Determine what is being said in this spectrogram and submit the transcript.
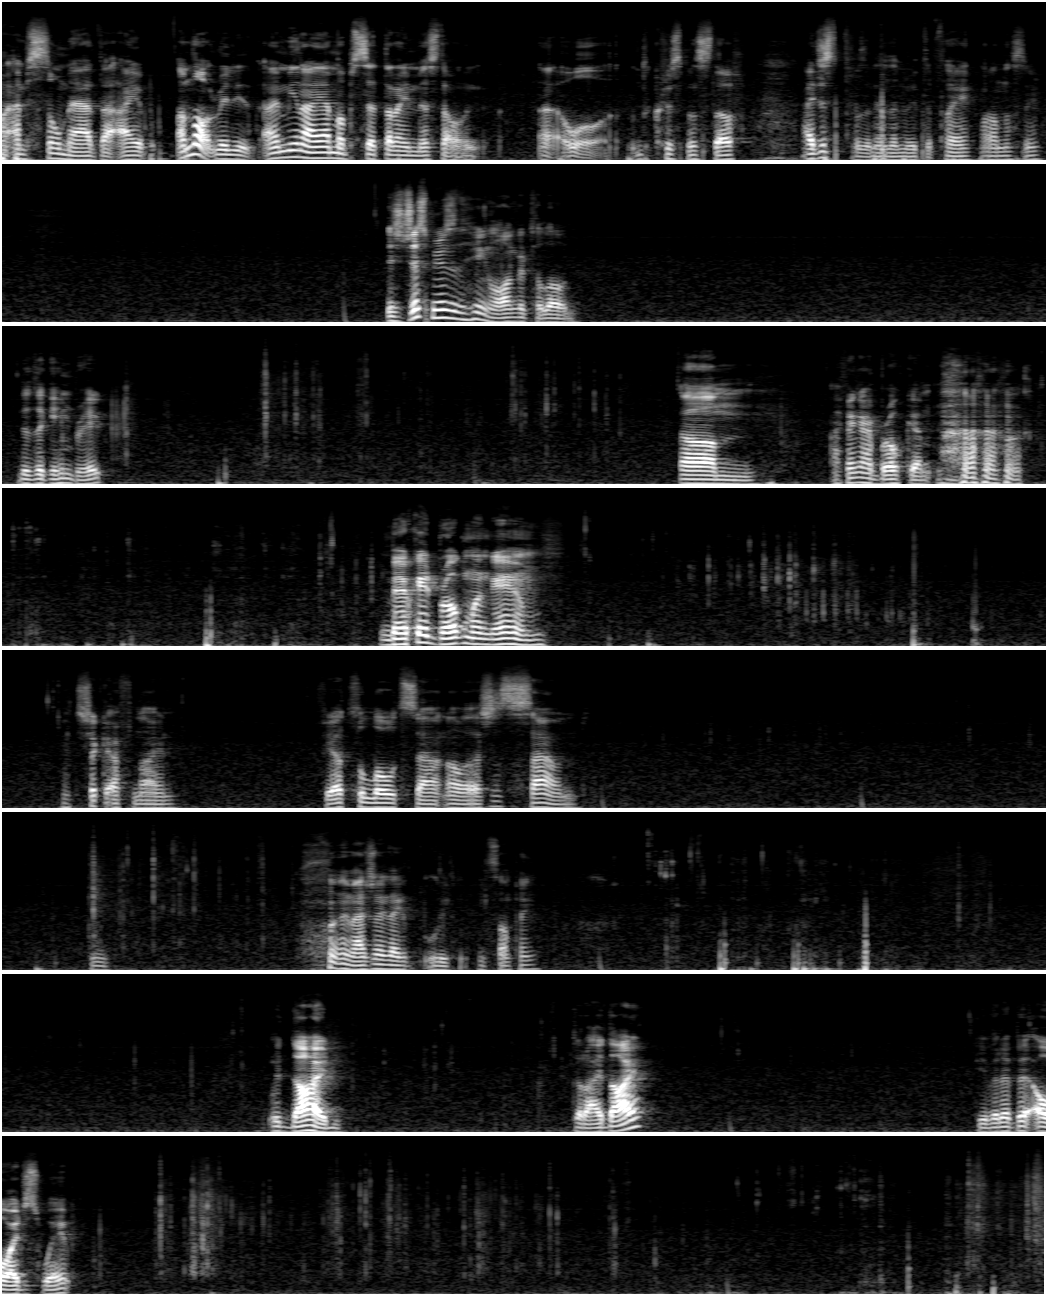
I'm so mad that I. I'm not really. I mean, I am upset that I missed out on uh, well, the Christmas stuff. I just wasn't in the mood to play, honestly. It's just music taking longer to load? Did the game break? Um, I think I broke it. Barricade broke my game. Let's check F9. Failed to load sound. Oh, that's just sound. Hmm. Imagine like leaking something. We died. Did I die? Give it a bit. Oh, I just wait.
